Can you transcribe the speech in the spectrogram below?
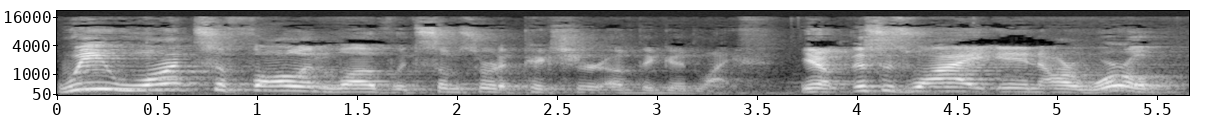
we want to fall in love with some sort of picture of the good life. You know, this is why in our world,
